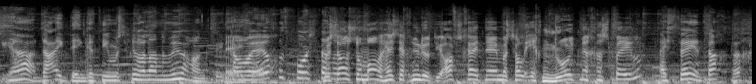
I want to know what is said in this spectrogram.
Ja, nou, ik denk dat hij misschien wel aan de muur hangt. Ik Nee, kan me heel goed Maar voorstellen. zou zo'n man, hij zegt nu dat hij afscheid neemt... maar zal hij echt nooit meer gaan spelen? Hij is 82.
